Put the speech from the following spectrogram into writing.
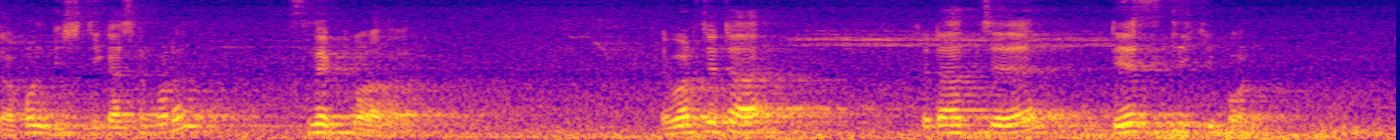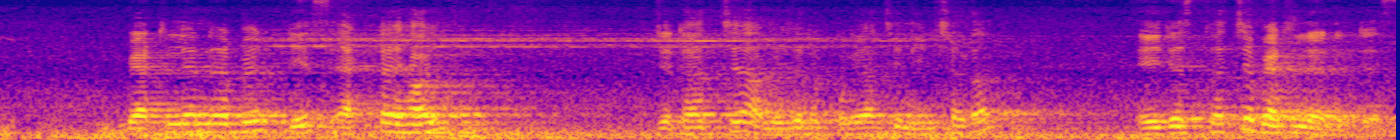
তখন ডিস্ট্রিক্ট আসার পরে সিলেক্ট করা হয়। এবার যেটা, সেটা হচ্ছে ড্রেস কী কী পড়ে ব্যাটালিয়ান র্যাবের ড্রেস একটাই হয়, যেটা হচ্ছে আমি যেটা পরে আছি নীল সাদা, এই ড্রেসটা হচ্ছে ব্যাটালিয়ানের ড্রেস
